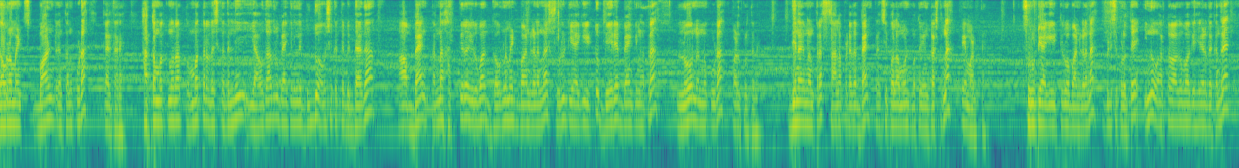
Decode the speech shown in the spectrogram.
ಗವರ್ನಮೆಂಟ್ಸ್ ಬಾಂಡ್ ಅಂತಲೂ ಕೂಡ ಕರೀತಾರೆ. ಹತ್ತೊಂಬತ್ತು ನೂರ ತೊಂಬತ್ತರ ದಶಕದಲ್ಲಿ ಯಾವುದಾದ್ರೂ ಬ್ಯಾಂಕಿನಲ್ಲಿ ದುಡ್ಡು ಅವಶ್ಯಕತೆ ಬಿದ್ದಾಗ ಆ ಬ್ಯಾಂಕ್ ತನ್ನ ಹತ್ತಿರ ಇರುವ ಗವರ್ನಮೆಂಟ್ ಬಾಂಡ್ಗಳನ್ನು ಶ್ಯೂರಿಟಿಯಾಗಿ ಇಟ್ಟು ಬೇರೆ ಬ್ಯಾಂಕಿನ ಹತ್ರ ಲೋನ್ ಅನ್ನು ಕೂಡ ಪಡೆದುಕೊಳ್ತವೆ. ದಿನ ನಂತರ ಸಾಲ ಪಡೆದ ಬ್ಯಾಂಕ್ ಪ್ರಿನ್ಸಿಪಲ್ ಅಮೌಂಟ್ ಮತ್ತು ಇಂಟ್ರೆಸ್ಟ್ ಅನ್ನ ಪೇ ಮಾಡುತ್ತೆ. ಸುರುಟಿಯಾಗಿ ಇಟ್ಟಿರುವ ಬಾಂಡ್ಗಳನ್ನು ಬಿಡಿಸಿಕೊಳ್ಳುತ್ತೆ. ಇನ್ನೂ ಅರ್ಥವಾಗುವಾಗಿ ಹೇಳಬೇಕಂದ್ರೆ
